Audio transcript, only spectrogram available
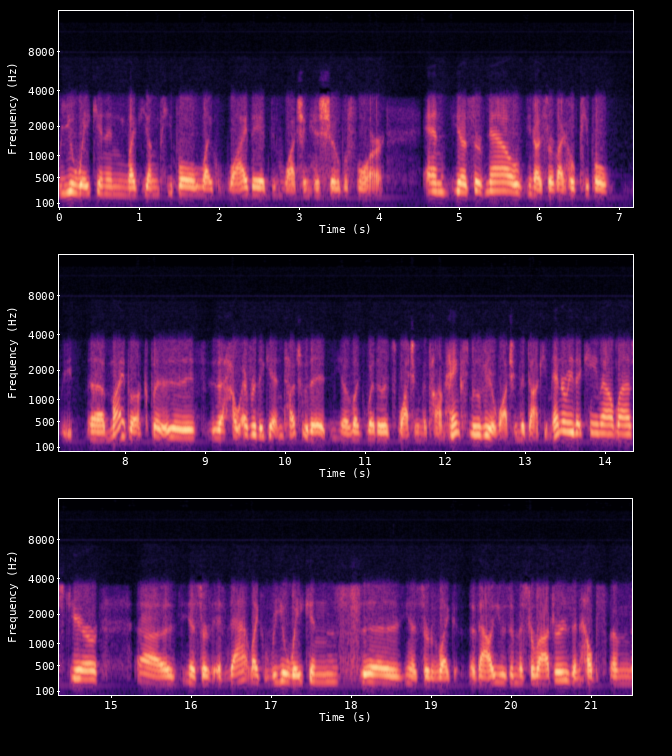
reawaken in like young people like why they had been watching his show before, and you know sort of now you know sort of I hope people read uh, my book, but if, however they get in touch with it, you know, like whether it's watching the Tom Hanks movie or watching the documentary that came out last year, uh, you know, sort of if that like reawakens, uh, you know, sort of like the values of Mr. Rogers and helps them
